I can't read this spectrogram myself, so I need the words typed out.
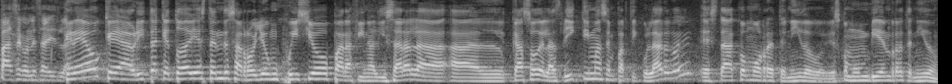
pasa con esa isla? Creo que ahorita que todavía está en desarrollo un juicio para finalizar a la- al caso de las víctimas en particular, güey, está como retenido, güey. Es como un bien retenido.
